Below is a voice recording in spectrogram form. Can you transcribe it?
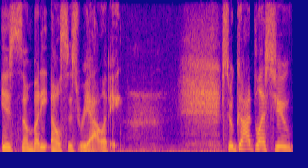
is somebody else's reality so God bless you.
